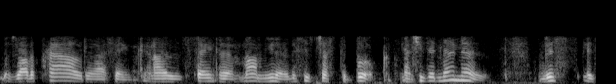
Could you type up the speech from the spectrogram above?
was rather proud, I think. And I was saying to her, "Mum, you know, this is just a book," and she said, "No, no, this is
